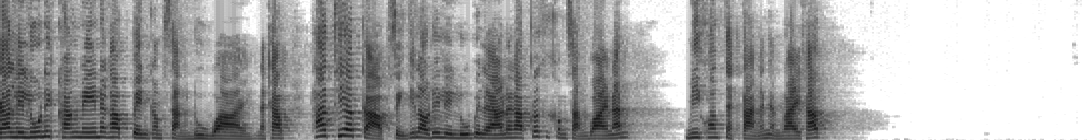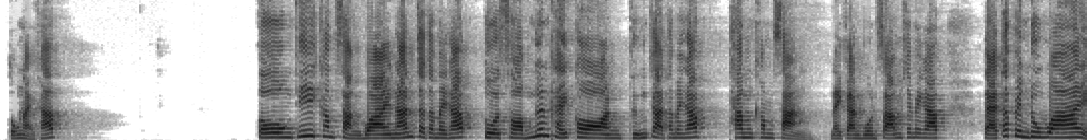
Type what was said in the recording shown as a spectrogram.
การเรียนรู้ในครั้งนี้นะครับเป็นคำสั่ง do while นะครับถ้าเทียบกับสิ่งที่เราได้เรียนรู้ไปแล้วนะครับ ก็คือคำสั่ง while นั้น มีความแตกต่างกันอย่างไรครับ ตรงไหนครับ ตรงที่คำสั่ง while นั้นจะทำไมครับ ตรวจสอบเงื่อนไขก่อนถึงจะทำไมครับทำคำสั่งในการวนซ้ำใช่ไหมครับ แต่ถ้าเป็น do while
